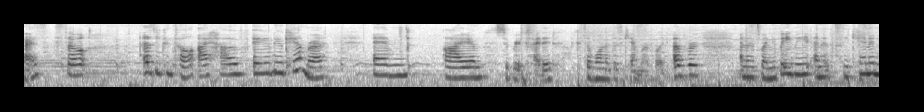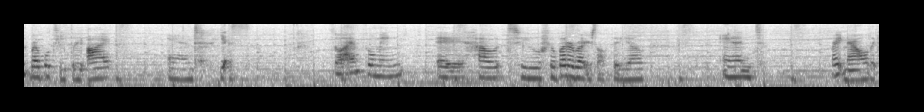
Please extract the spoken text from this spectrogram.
guys, so as you can tell I have a new camera and I am super excited because I've wanted this camera for like ever and it's my new baby and it's the Canon Rebel T3i and yes. So I'm filming a how to feel better about yourself video and right now like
